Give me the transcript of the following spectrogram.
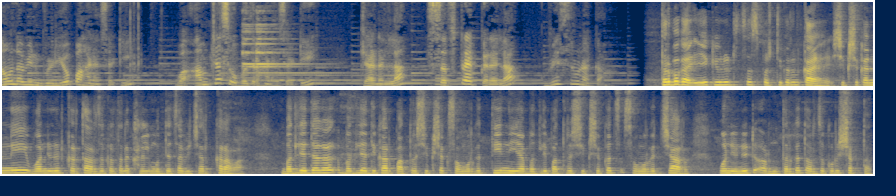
नवनवीन व्हिडिओ पाहण्यासाठी व आमच्यासोबत राहण्यासाठी चॅनलला सबस्क्राईब करायला विसरू नका. तर बघा एक युनिटचं स्पष्टीकरण काय आहे? शिक्षकांनी वन युनिट करता अर्ज करताना खालील मुद्द्याचा विचार करावा. बदली अधिकार बदली अधिकार पात्र शिक्षक संवर्ग तीन या बदली पात्र शिक्षकच संवर्ग चार वन युनिट अंतर्गत अर्ज करू शकतात.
